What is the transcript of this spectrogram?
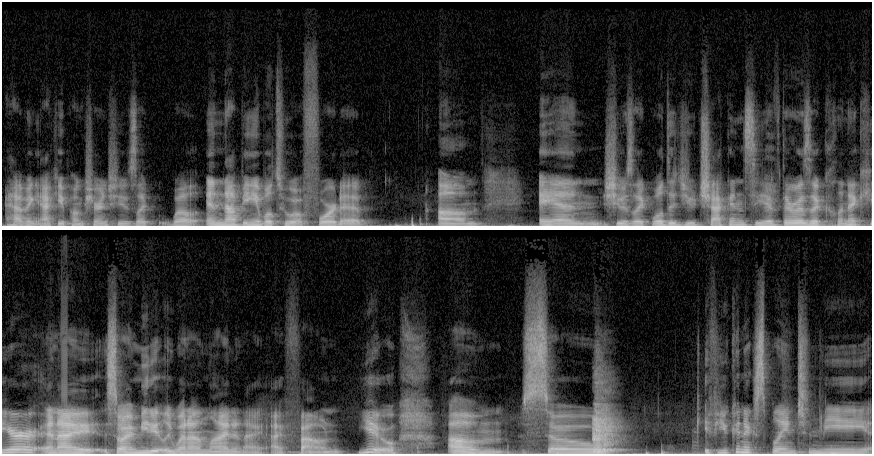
having acupuncture, and she was like, "Well," and not being able to afford it. Um, and she was like, "Well, did you check and see if there was a clinic here?" And I, so I immediately went online and I, I found you. Um, so, if you can explain to me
